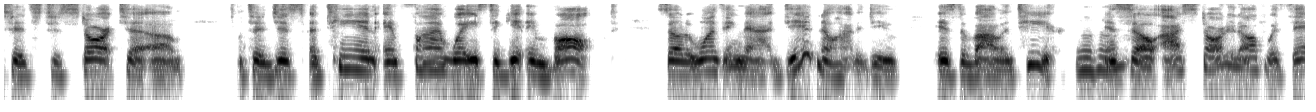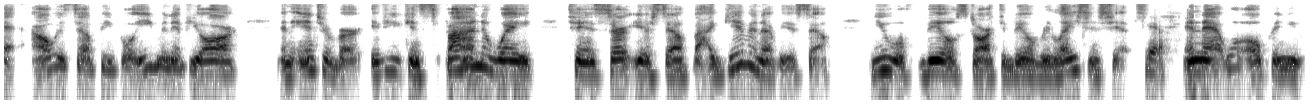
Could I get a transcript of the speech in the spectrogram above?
to, to start to um, to just attend and find ways to get involved. So the one thing that I did know how to do is to volunteer. Mm-hmm. And so I started off with that. I always tell people, even if you are an introvert, if you can find a way to insert yourself by giving of yourself, you will build, start to build relationships. Yeah. And that will open you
